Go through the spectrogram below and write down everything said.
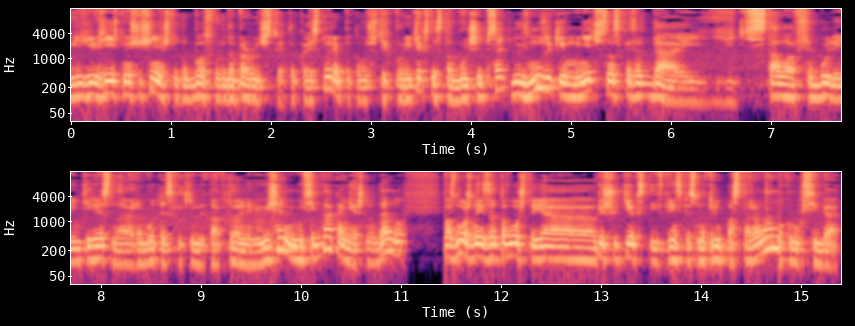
есть у меня ощущение, что это была своего рода пророческая такая история, потому что с тех пор и тексты стал больше писать. Ну и в музыке мне, честно сказать, да, стало все более интересно работать с какими-то актуальными вещами. Не всегда, конечно, да, но Возможно, из-за того, что я пишу тексты и, в принципе, смотрю по сторонам вокруг себя,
